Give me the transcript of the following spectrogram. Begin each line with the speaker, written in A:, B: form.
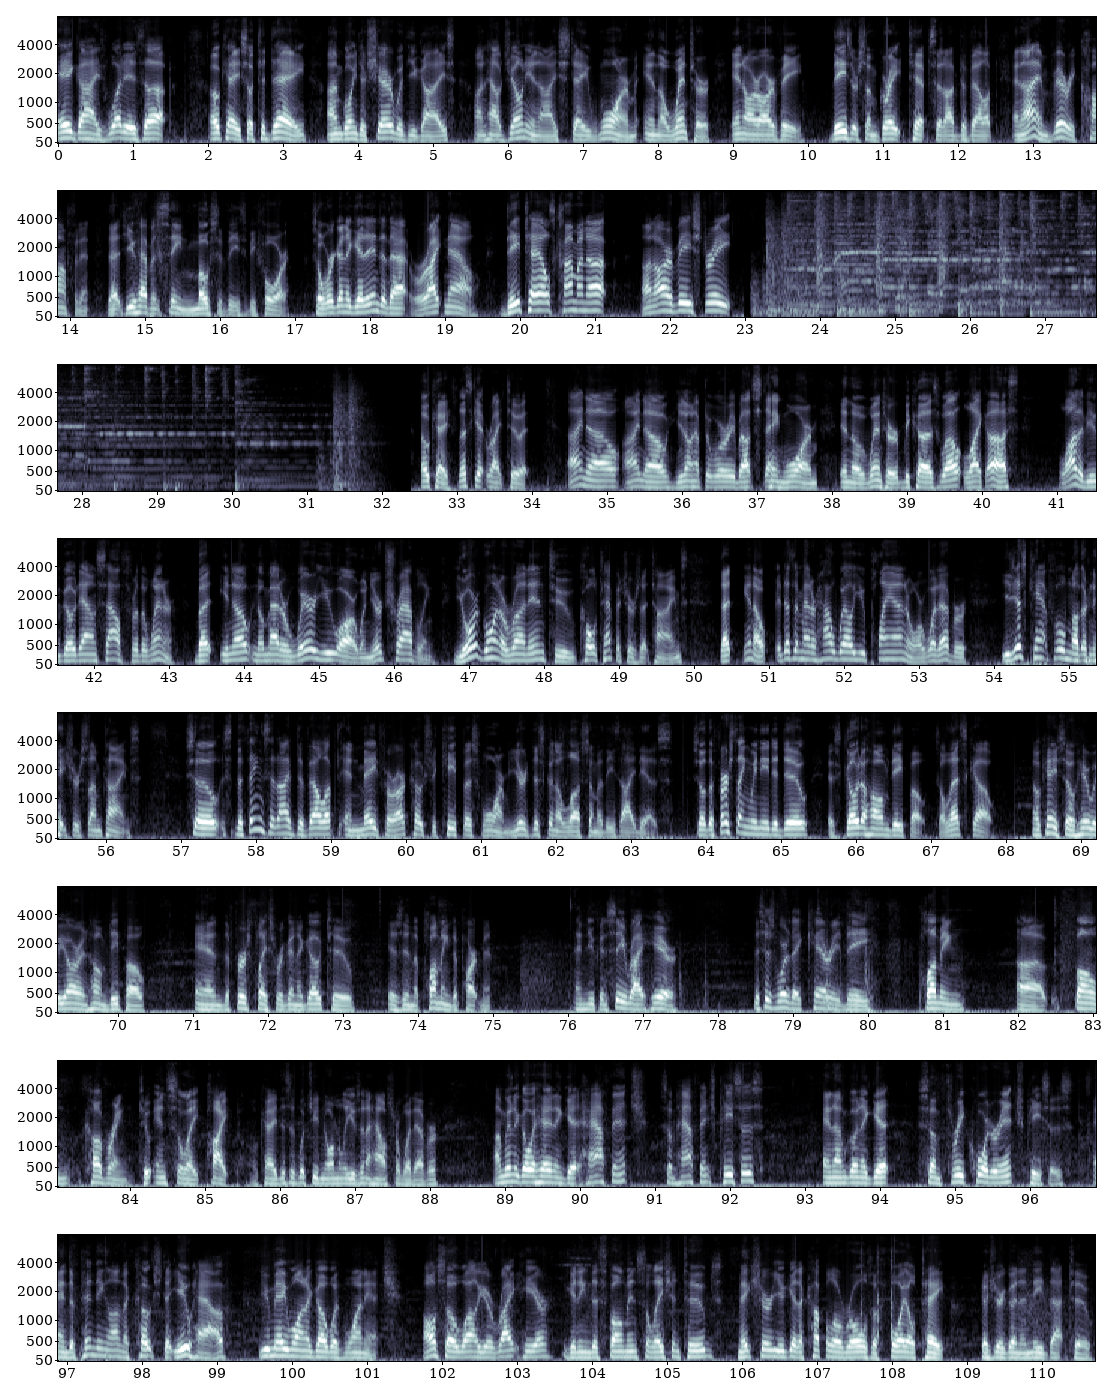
A: Hey guys, what is up? Okay, so today I'm going to share with you guys on how Joni and I stay warm in the winter in our RV. These are some great tips that I've developed and I am very confident that you haven't seen most of these before. So we're going to get into that right now. Details coming up on RV Street. Okay, let's get right to it. I know, I know, you don't have to worry about staying warm in the winter because, well, like us, a lot of you go down south for the winter. But you know, no matter where you are when you're traveling, you're going to run into cold temperatures at times that, you know, it doesn't matter how well you plan or whatever, you just can't fool Mother Nature sometimes. So the things that I've developed and made for our coach to keep us warm, you're just gonna love some of these ideas. So the first thing we need to do is go to Home Depot. So let's go. Okay, so here we are in Home Depot and the first place we're gonna go to is in the plumbing department. And you can see right here, this is where they carry the plumbing uh, foam covering to insulate pipe. Okay, this is what you normally use in a house or whatever. I'm going to go ahead and get half inch, some half inch pieces, and I'm going to get some three quarter inch pieces. And depending on the coach that you have, you may want to go with one inch. Also, while you're right here getting this foam insulation tubes, make sure you get a couple of rolls of foil tape because you're going to need that too.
